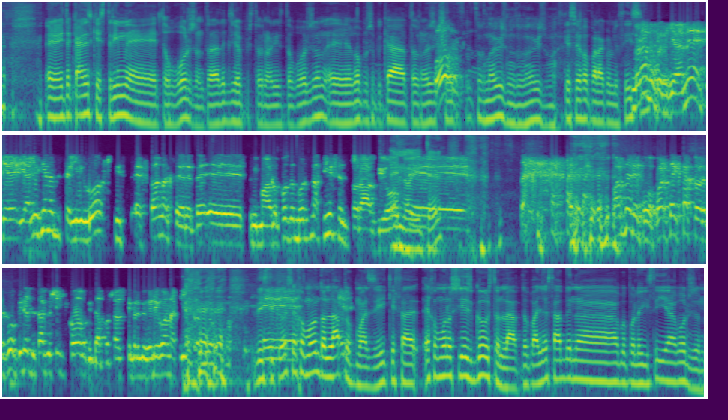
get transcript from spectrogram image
Εννοείται κάνεις και stream ε, το Warzone τώρα. Δεν ξέρω ποιος το γνωρίζει το Warzone. Ε, εγώ προσωπικά το γνωρίζω Ω! ξέρω, Το γνωρίζουμε, το γνωρίζουμε. και σε έχω παρακολουθήσει. Μπράβο, παιδιά, ναι. Και η αλήθεια είναι ότι σε λίγο στις 7 να ξέρετε, ε, στριμάρω, οπότε μπορείτε να κλείσετε το ράδιο. Εννοείται. Ε, πάρτε ρεπό, πάρτε έκτακτο ρεπό. Πείτε ότι κάποιος έχει COVID από εσάς και πρέπει γρήγορα να κλείσει το ραδιόφωνο. Δυστυχώς Ε, έχω μόνο το laptop μαζί και θα έχω μόνο CSGO στο laptop. Αλλιώς θα έμπαινα από υπολογιστή για Warzone.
